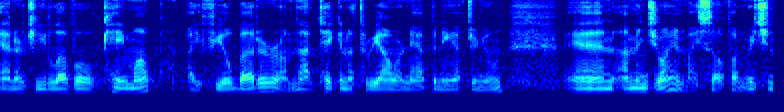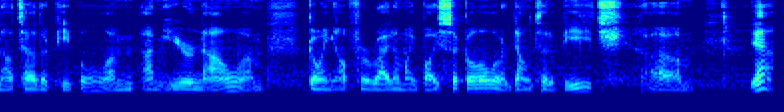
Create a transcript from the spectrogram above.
energy level came up. I feel better. I'm not taking a three hour nap in the afternoon. And I'm enjoying myself. I'm reaching out to other people. I'm, I'm here now. I'm going out for a ride on my bicycle or down to the beach. Um, yeah,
